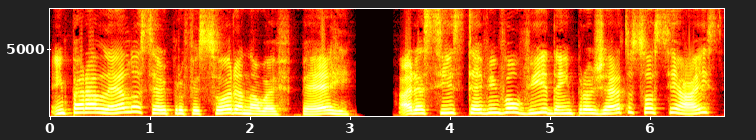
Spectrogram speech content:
Em paralelo a ser professora na UFPR, Araci esteve envolvida em projetos sociais,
